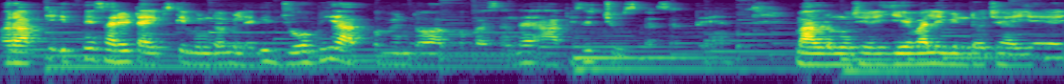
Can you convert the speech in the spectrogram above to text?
और आपकी इतने सारे टाइप्स की विंडो मिलेगी। जो भी आपको विंडो आपको पसंद है, आप इसे चूज़ कर सकते हैं। मान लो मुझे ये वाली विंडो चाहिए,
